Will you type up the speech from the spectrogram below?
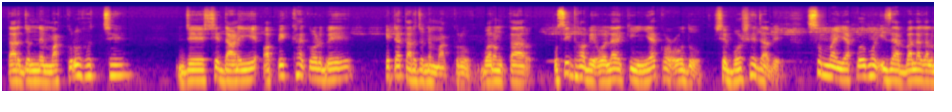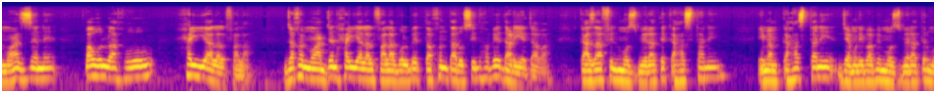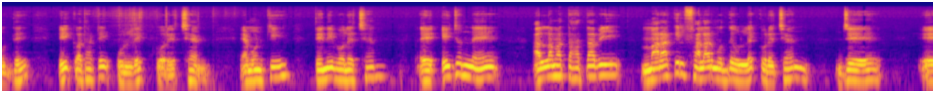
তার জন্য মাকরু হচ্ছে যে সে দাঁড়িয়ে অপেক্ষা করবে, এটা তার জন্য মাকরু বরং তার উচিত হবে ওলাকি ইয়াক ওদো সে বসে যাবে। সুম্মা ইয়াকুম ইজা বালাগাল মোয়াজ্জেনে পাউলাহু হাইয়াল আল ফালা। যখন মোয়াজ্জেন হাইয়াল আল ফালা বলবে, তখন তার উচিত হবে দাঁড়িয়ে যাওয়া। কাজাফিল মুজমিরাতে কাহাস্তানি। ইমাম কাহাস্তানি যেমনইভাবে মজমেরাতের মধ্যে এই কথাটি উল্লেখ করেছেন, এমনকি তিনি বলেছেন এই জন্যে আল্লামা তাহাতাবি মারাকিল ফালার মধ্যে উল্লেখ করেছেন যে, এ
